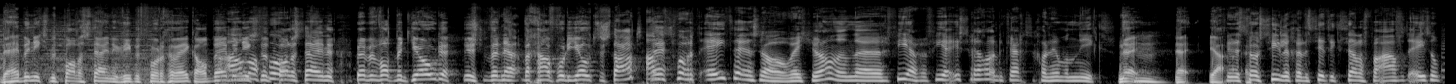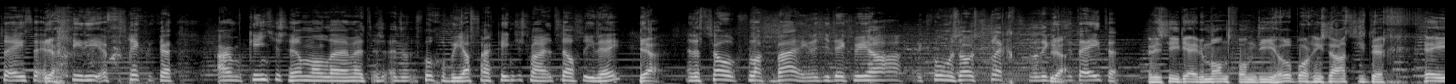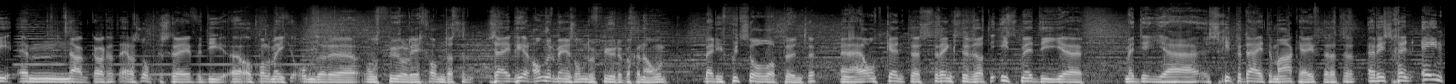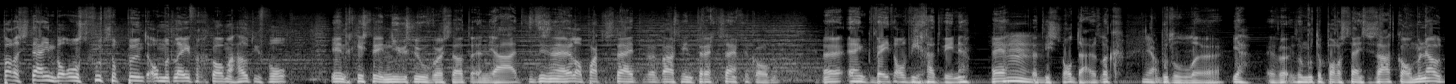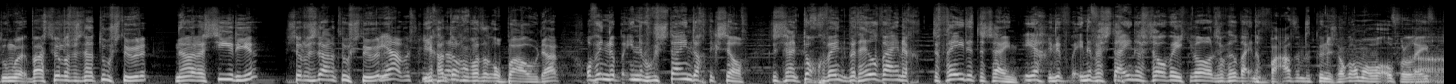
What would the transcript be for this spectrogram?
We hebben niks met Palestijnen. Ik riep het vorige week al. We hebben Allemaal niks met voor- Palestijnen. We hebben wat met Joden. Dus we, we gaan voor de Joodse staat. hè? Alles voor het eten en zo, weet je wel. Dan, eh, via, via Israël en dan krijgen ze gewoon helemaal niks. Nee, nee, ja. Ik vind het zo zielig. En dan zit ik zelf mijn avondeten op te eten. En Ja. dan zie je die eh, verschrikkelijke arme kindjes. Helemaal eh, met, vroeger Biafra kindjes, maar hetzelfde idee. Ja. En dat zo vlakbij. Dat je denkt van ja, ik voel me zo slecht dat ik Ja. niet zit te eten. Zie je die ene man van die hulporganisatie, de GM... Nou, ik had het ergens opgeschreven... die eh, ook wel een beetje onder, eh, onder vuur liggen... omdat zij weer andere mensen onder vuur hebben genomen... bij die voedselpunten. En hij ontkent ten strengste dat hij iets met die, eh, met die schietpartij te maken heeft. Dat er, er is geen één Palestijn bij ons voedselpunt om het leven gekomen. Houdt hij vol. In, gisteren in Nieuwsuur was dat. En ja, het, het is een hele aparte strijd waar ze in terecht zijn gekomen. Eh, en ik weet al wie gaat winnen. Hè? Hmm. Dat is wel duidelijk. Ja. Ik bedoel, eh, ja, er er moet een Palestijnse staat komen. Nou, doen we, waar zullen we ze naartoe sturen? Naar eh, Syrië? Zullen we ze daar naartoe sturen? Ja, misschien Je gaat toch nog wat opbouwen daar. Of in de, in de woestijn, dacht ik zelf. Ze zijn toch gewend met heel weinig tevreden te zijn. Ja. In, de, in de woestijn of zo, weet je wel. Er is ook heel weinig water. Dat kunnen ze ook allemaal wel overleven.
